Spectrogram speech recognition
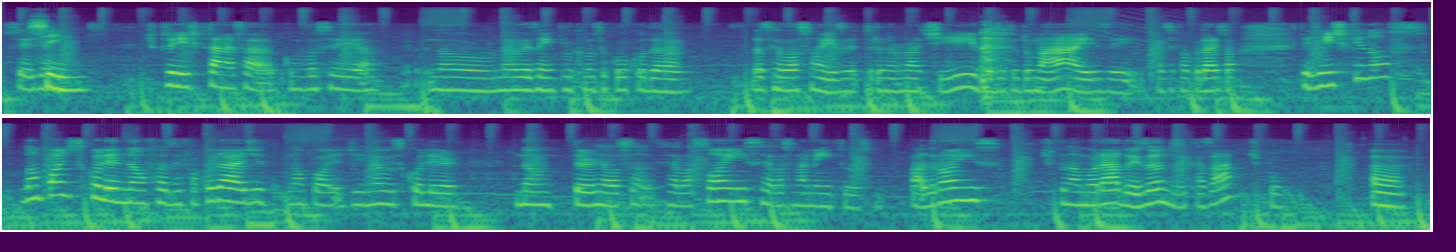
Seja Sim. Tipo, tem gente que tá nessa. Como você. ah, No, no exemplo que você colocou da, das relações heteronormativas e tudo mais, e fazer faculdade e tal. Tem gente que não, não pode escolher não fazer faculdade, não pode não escolher não ter relações, relacionamentos padrões, tipo, namorar dois anos e casar, tipo. É.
